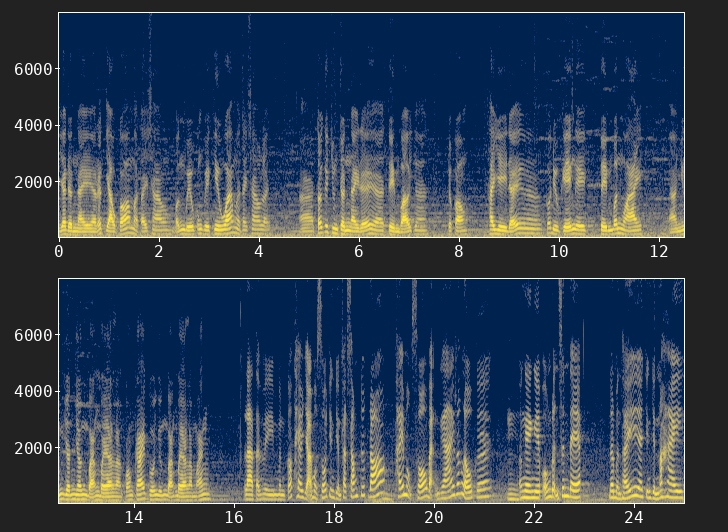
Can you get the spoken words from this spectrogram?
gia đình này rất giàu có mà tại sao bận biểu công việc nhiều quá mà tại sao lại à, tới cái chương trình này để à, tìm vợ cho cho con thay vì để à, có điều kiện thì tìm bên ngoài à, những doanh nhân bạn bè là con cái của những bạn bè làm ăn là tại vì mình có theo dõi một số chương trình phát sóng trước đó thấy một số bạn gái rất là ok. Nghề nghiệp ổn định xinh đẹp. Nên mình thấy chương trình nó hay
